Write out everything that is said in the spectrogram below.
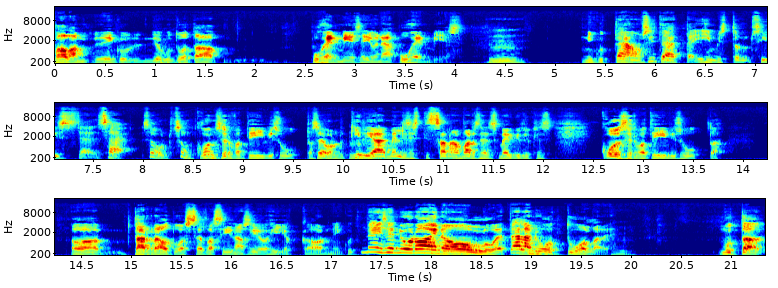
vala, niin kuin joku tuota, puhemies ei ole enää puhemies? Mm. Niin kuin, tämä on sitä, että ihmiset on, siis sä, sä, se, on, se on konservatiivisuutta. Se on kirjaimellisesti sanan varsinaisessa merkityksessä konservatiivisuutta tarrautua sellaisiin asioihin, jotka on niin kuin, näin se nyt on aina ollut, että älä mm. nyt ole tuollainen. Mm. Mutta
